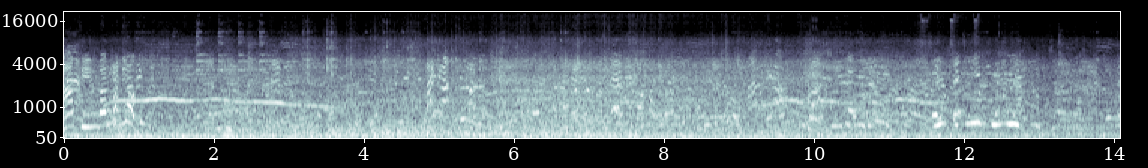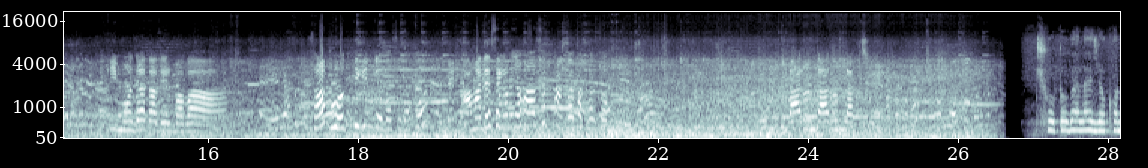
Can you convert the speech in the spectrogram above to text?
না তিনবার পানি হবে? কি মজা তাদের, বাবা। সব ভর্তি কিন্তু এপাশে দেখো। আমাদের সেখানে যখন আছে, ফাঁকা ফাঁকা সব দারুণ দারুণ লাগছে। ছোটোবেলায় যখন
